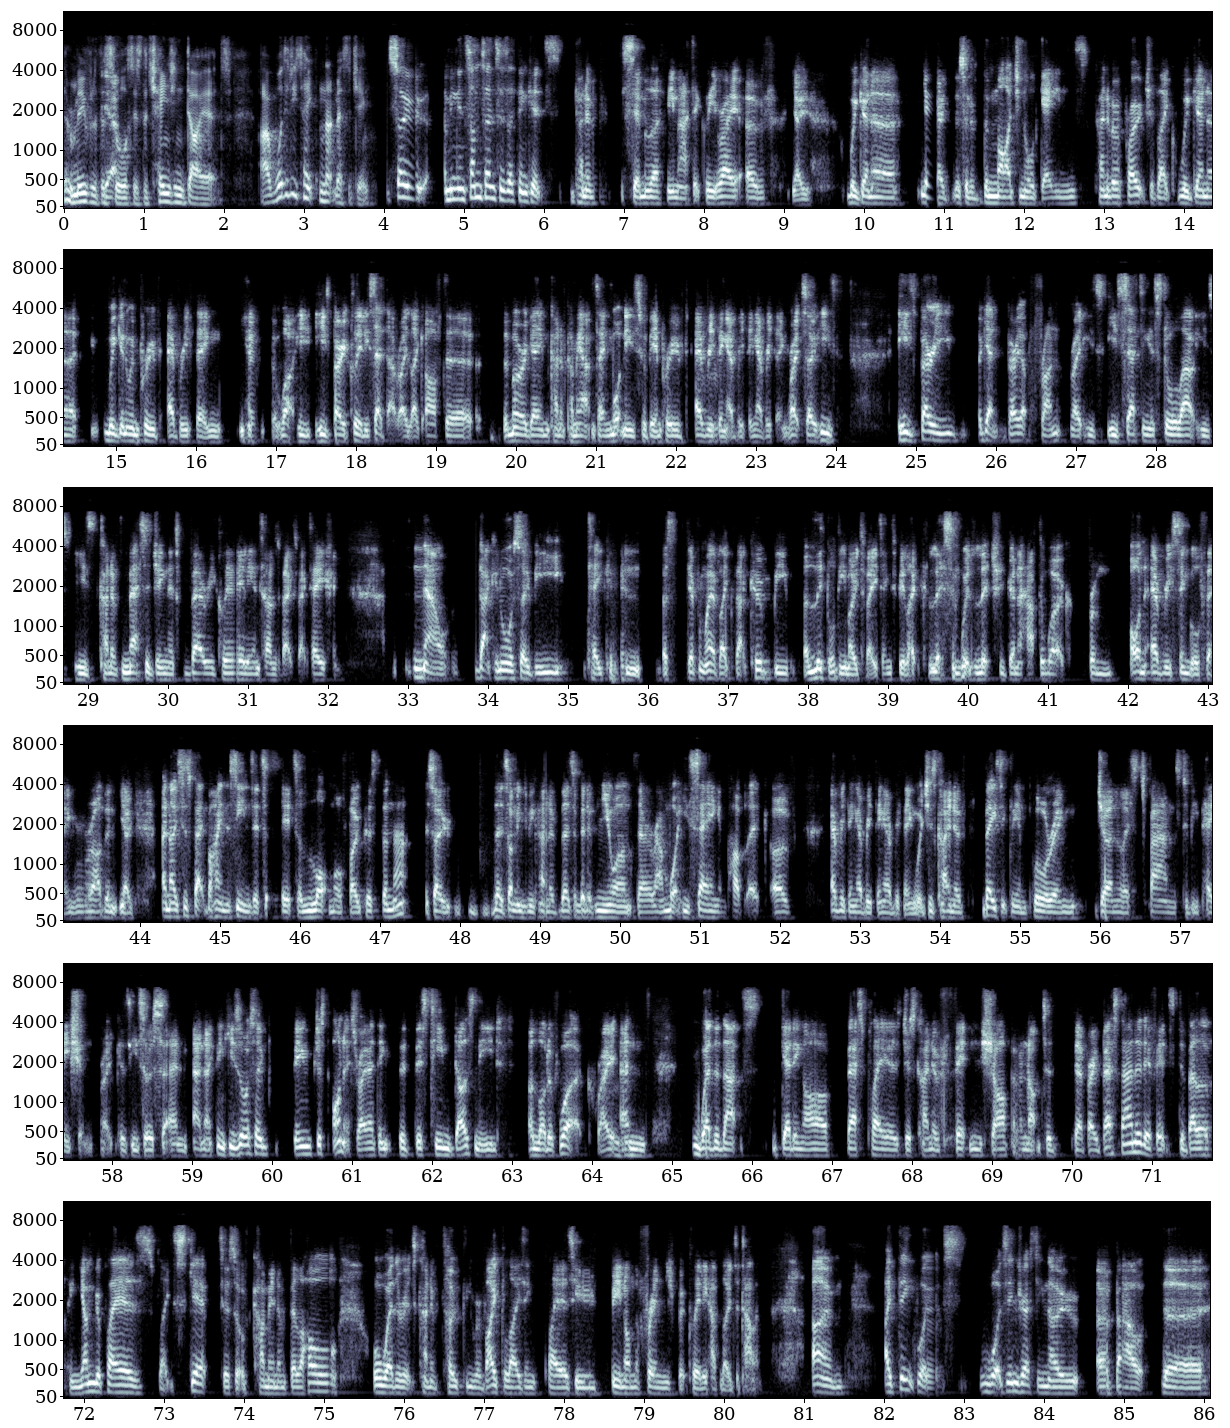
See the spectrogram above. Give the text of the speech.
the removal of the yeah. sauces, the change in diet. Uh, what did you take from that messaging? So, I mean, in some senses, I think it's kind of similar thematically, right? Of you know, we're gonna you know the sort of the marginal gains kind of approach of like we're gonna we're gonna improve everything. You know, well, he he's very clearly said that, right? Like after the Mura game, kind of coming out and saying what needs to be improved, everything, everything, everything, right? So he's he's very again very upfront right? He's he's setting his stall out. He's he's kind of messaging this very clearly in terms of expectation. Now that can also be taken a different way of like that could be a little demotivating to be like listen we're literally going to have to work from on every single thing rather than you know. And i suspect behind the scenes it's it's a lot more focused than that. So there's something to be kind of there's a bit of nuance there around what he's saying in public of everything, everything, everything, which is kind of basically imploring journalists, fans to be patient, right? Because he's also, and, and I think he's also being just honest, right? I think that this team does need a lot of work, right? Mm-hmm. And whether that's getting our best players just kind of fit and sharp and up to their very best standard, if it's developing younger players like Skip to sort of come in and fill a hole, or whether it's kind of totally revitalizing players who've been on the fringe but clearly have loads of talent. Um, I think what's what's interesting though about the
